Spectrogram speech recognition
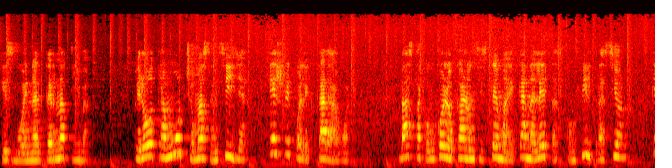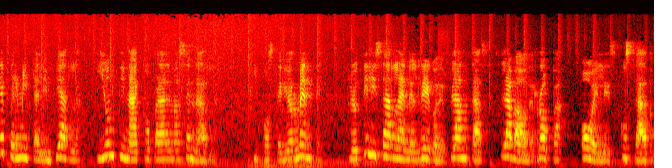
es buena alternativa, pero otra mucho más sencilla es recolectar agua. Basta con colocar un sistema de canaletas con filtración que permita limpiarla y un tinaco para almacenarla y posteriormente reutilizarla en el riego de plantas, lavado de ropa o el excusado.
